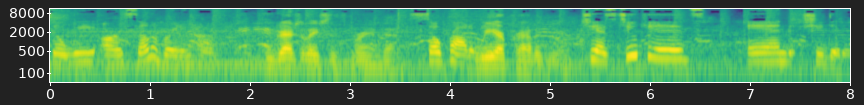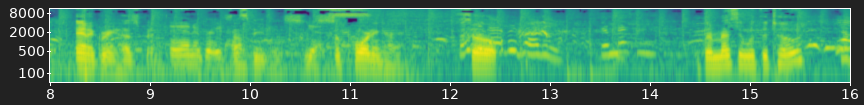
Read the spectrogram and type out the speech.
So we are celebrating her. Congratulations, Miranda. So proud of We you. We are proud of you. She has two kids, and she did it. And a great husband, And a great husband. Santitos, who's Yes. supporting her. So they're messing with the toad? They're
